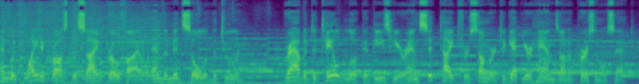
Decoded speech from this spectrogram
and with white across the side profile and the midsole of the tooling. Grab a detailed look at these here and sit tight for summer to get your hands on a personal set.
